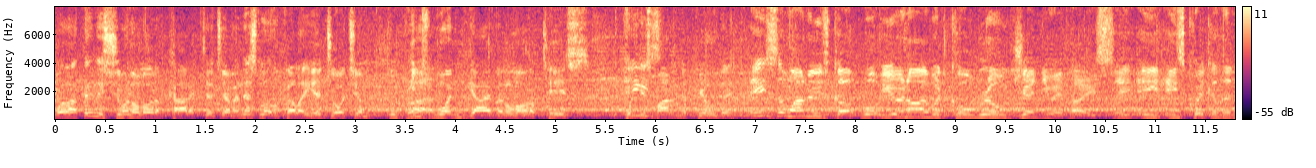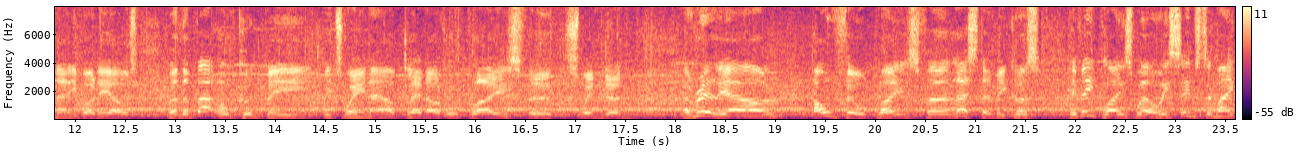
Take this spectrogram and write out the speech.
Well, I think they've shown a lot of character, Jim. And this little fella here, Joachim, he's one guy with a lot of pace. Quickest man in the field, eh? He's the one who's got what you and I would call real genuine pace. He, he, he's quicker than anybody else. But the battle could be between how Glenn Hoddle plays for Swindon and really how Oldfield plays for Leicester because if he plays well, he seems to make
